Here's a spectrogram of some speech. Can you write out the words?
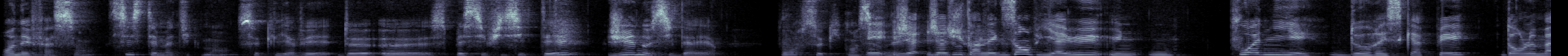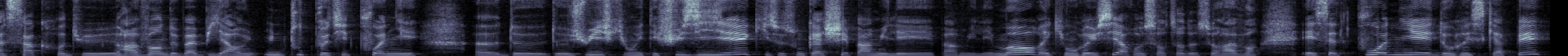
en effaçant systématiquement ce qu'il y avait de euh, spécificité génocidaire pour ce qui concerne. Et j'ajoute un exemple, il y a eu une, poignée de rescapés dans le massacre du ravin de Babillard, une, toute petite poignée euh, de, juifs qui ont été fusillés, qui se sont cachés parmi les, parmi les morts et qui ont réussi à ressortir de ce ravin. Et cette poignée de rescapés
